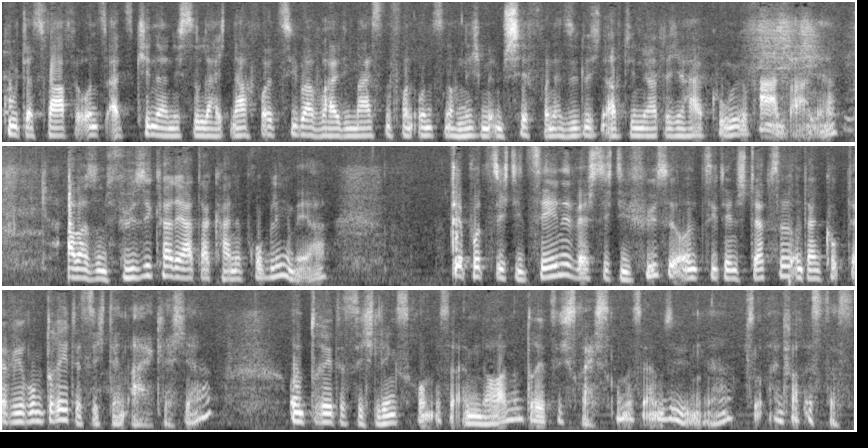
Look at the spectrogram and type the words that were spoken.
Gut, das war für uns als Kinder nicht so leicht nachvollziehbar, weil die meisten von uns noch nicht mit dem Schiff von der südlichen auf die nördliche Halbkugel gefahren waren. Ja? Aber so ein Physiker, der hat da keine Probleme. Ja? Der putzt sich die Zähne, wäscht sich die Füße und zieht den Stöpsel und dann guckt er, wie rum dreht es sich denn eigentlich. Ja? Und dreht es sich links rum, ist er im Norden und dreht sich rechts rum, ist er im Süden. Ja? So einfach ist das.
